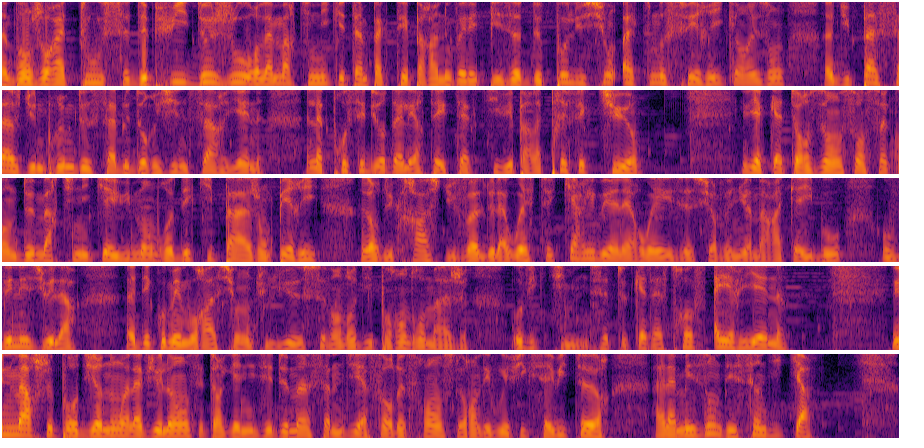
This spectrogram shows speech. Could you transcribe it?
Bonjour à tous. Depuis deux jours, la Martinique est impactée par un nouvel épisode de pollution atmosphérique en raison du passage d'une brume de sable d'origine saharienne. La procédure d'alerte a été activée par la préfecture. Il y a 14 ans, 152 Martiniquais et 8 membres d'équipage ont péri lors du crash du vol de la West Caribbean Airways survenu à Maracaibo, au Venezuela. Des commémorations ont eu lieu ce vendredi pour rendre hommage aux victimes de cette catastrophe aérienne. Une marche pour dire non à la violence est organisée demain samedi à Fort-de-France. Le rendez-vous est fixé à 8h à la maison des syndicats.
